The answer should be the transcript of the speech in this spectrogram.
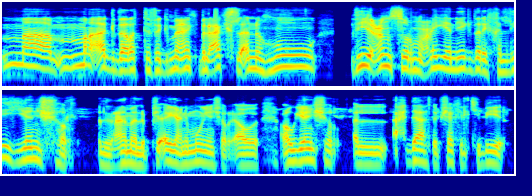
ما ما أقدر أتفق معك بالعكس لأنه هو في عنصر معين يقدر يخليه ينشر العمل بش... يعني مو ينشر أو أو ينشر الأحداث بشكل كبير.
